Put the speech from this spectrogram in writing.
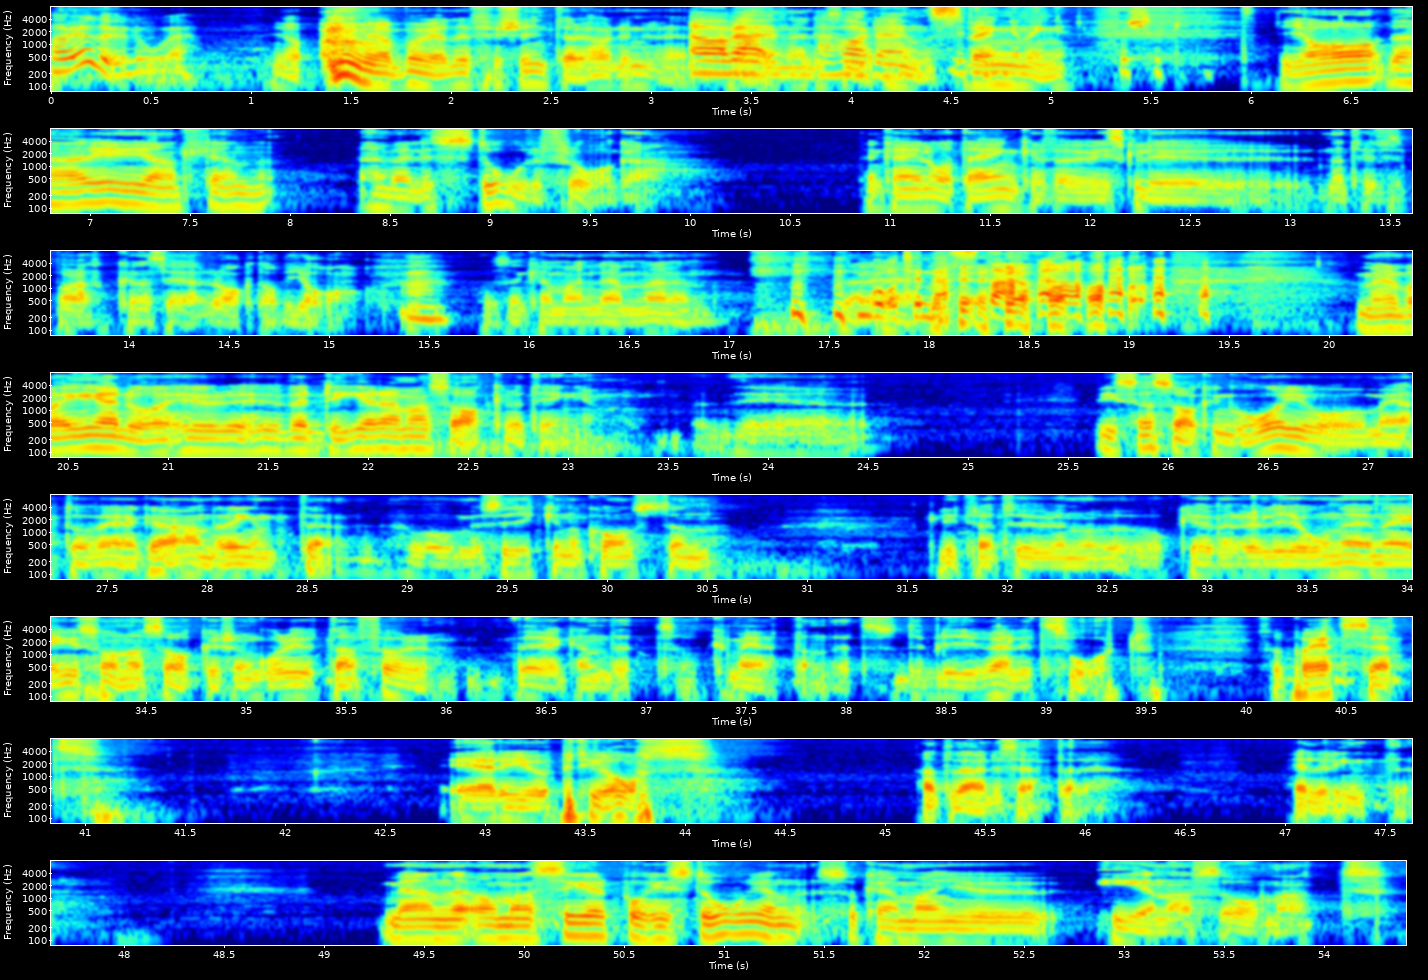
Börjar du Love? Ja, jag började försynt där, hörde ni det? Ja, vi har- En liksom hörde insvängning. Försiktigt. Ja, det här är ju egentligen en väldigt stor fråga. Den kan ju låta enkel för vi skulle ju naturligtvis bara kunna säga rakt av ja. Och sen kan man lämna den. Mm. Gå till nästa. ja. Men vad är då, hur, hur värderar man saker och ting? Det, vissa saker går ju att mäta och väga, andra inte. Och musiken och konsten litteraturen och, och även religionen är ju sådana saker som går utanför vägandet och mätandet. Så det blir väldigt svårt. Så på ett sätt är det ju upp till oss att värdesätta det, eller inte. Men om man ser på historien så kan man ju enas om att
